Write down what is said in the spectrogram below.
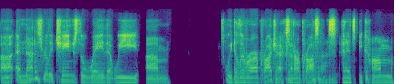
Uh, and that has really changed the way that we um, we deliver our projects and our process. And it's become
